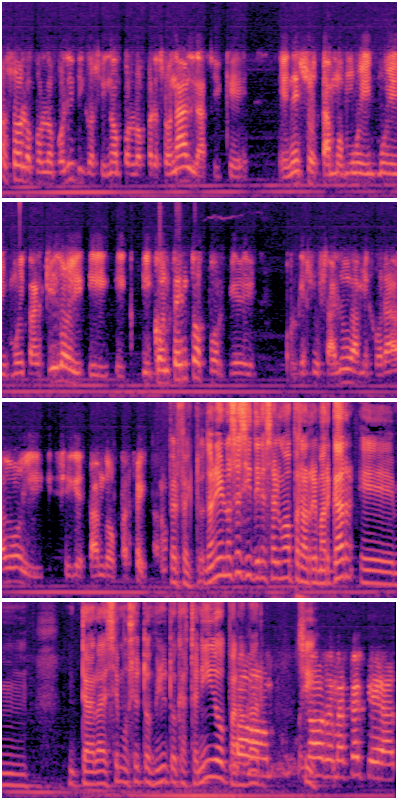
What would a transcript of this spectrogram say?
no solo por lo político, sino por lo personal, así que en eso estamos muy muy muy tranquilos y, y, contentos porque porque su salud ha mejorado y sigue estando perfecta. ¿no? Perfecto. Daniel, no sé si tienes algo más para remarcar. Eh, te agradecemos estos minutos que has tenido para hablar. No, remarcar que a,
